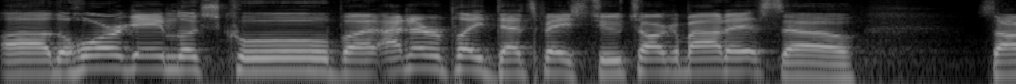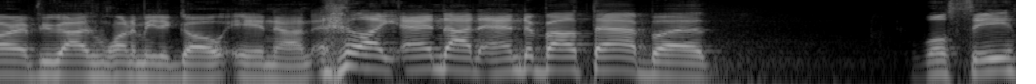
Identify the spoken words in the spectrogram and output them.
Uh, the horror game looks cool, but I never played Dead Space 2 talk about it, so sorry if you guys wanted me to go in on like end on end about that, but we'll see.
